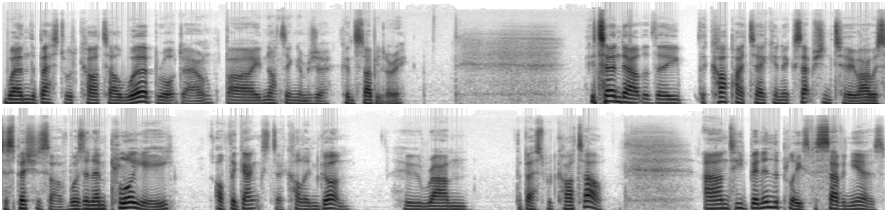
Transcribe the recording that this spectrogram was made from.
when the Bestwood cartel were brought down by Nottinghamshire Constabulary, it turned out that the, the cop I'd taken exception to, I was suspicious of, was an employee of the gangster Colin Gunn, who ran the Bestwood cartel. And he'd been in the police for seven years.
